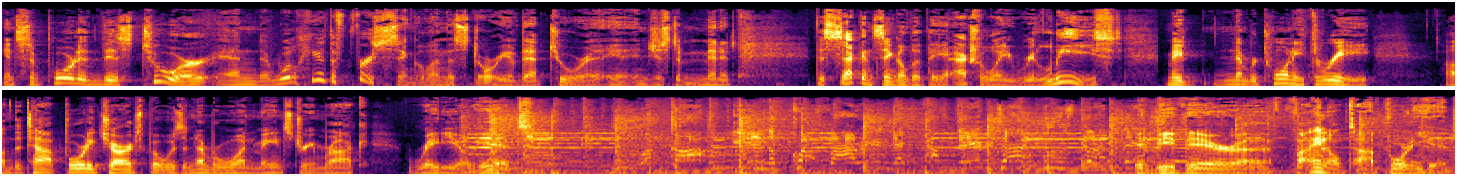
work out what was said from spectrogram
and supported this tour. And we'll hear the first single and the story of that tour in, in just a minute. The second single that they actually released made number 23 on the top 40 charts, but was a number one mainstream rock radio hit. It'd be their uh, final top 40 hit.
